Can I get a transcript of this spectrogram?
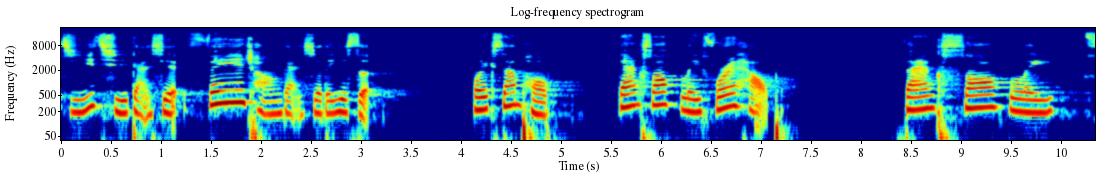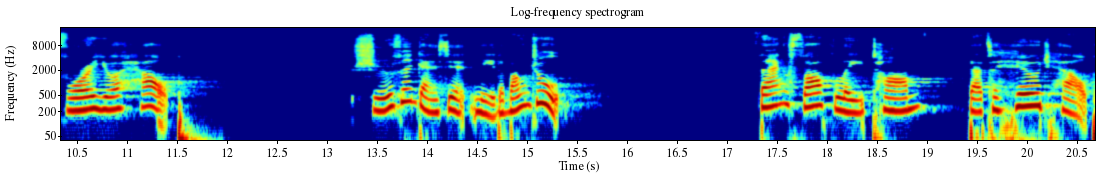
极其感谢、非常感谢的意思。For example, thanks awfully for your help. Thanks awfully for your help. 十分感谢你的帮助。Thanks awfully, Tom. That's a huge help.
